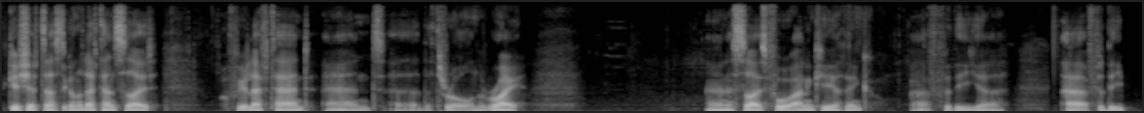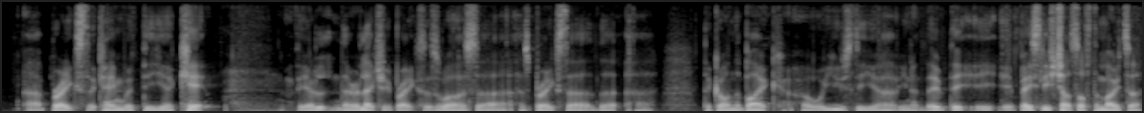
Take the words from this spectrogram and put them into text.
The gear shifter has to go on the left-hand side for your left hand and uh, the throttle on the right. And a size 4 Allen key, I think, uh, for the uh, uh, for the uh, brakes that came with the kit. They're, they're electric brakes as well as as brakes that that go on the bike or use the you know they, they it basically shuts off the motor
